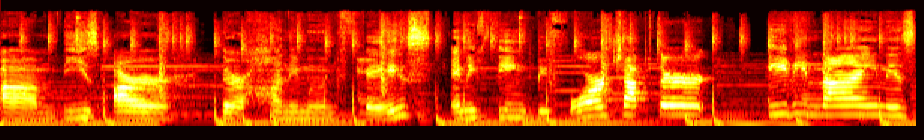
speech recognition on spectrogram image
Um, these are their honeymoon phase. Anything before chapter 89 is,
